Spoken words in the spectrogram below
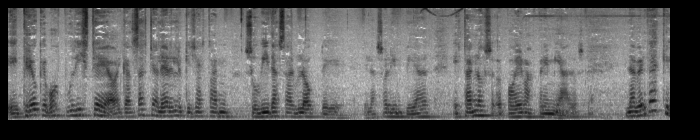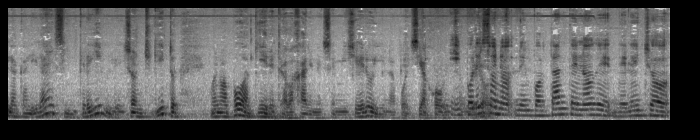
eh, creo que vos pudiste, alcanzaste a leer que ya están subidas al blog de, las Olimpiadas, están los eh, poemas premiados. La verdad es que la calidad es increíble, son chiquitos. Bueno, Apoa quiere trabajar en el semillero y en la poesía joven. Y por eso lo, importante ¿no? del hecho,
